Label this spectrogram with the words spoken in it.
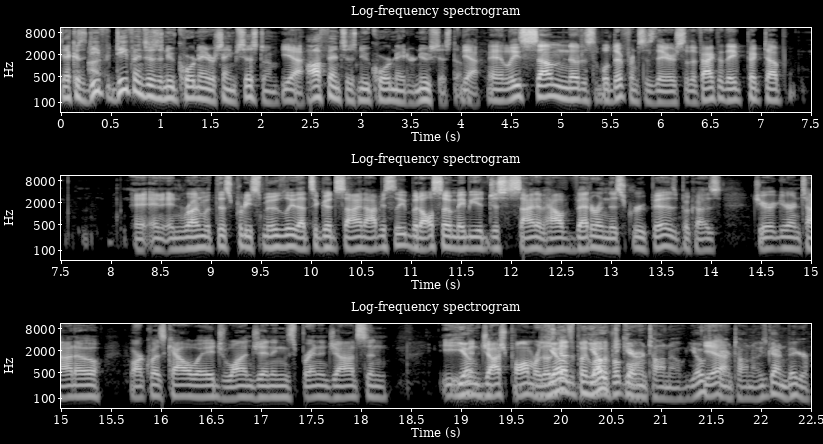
Yeah, because def- defense is a new coordinator, same system. Yeah. offense is new coordinator, new system. yeah, and at least some noticeable differences there. So the fact that they've picked up and, and run with this pretty smoothly, that's a good sign, obviously, but also maybe just a sign of how veteran this group is because Jarrett Guarantano, Marquez Callaway, Jauan Jennings, Brandon Johnson, Yo- even Josh Palmer, those Yo- guys have played a lot of football. Guarantano, Yoke Yeah. Guarantano, he's gotten bigger.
